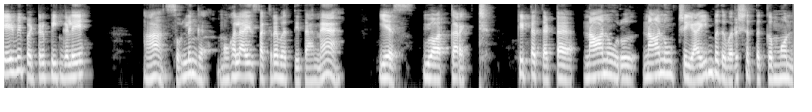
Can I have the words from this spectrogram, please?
கேள்விப்பட்டிருப்பீங்களே? ஆ சொல்லுங்க. முகலாய சக்கரவர்த்தி தானே? எஸ் யூ ஆர் கரெக்ட் கிட்டத்தட்ட நானூறு நானூற்றி ஐம்பது வருஷத்துக்கு முன்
